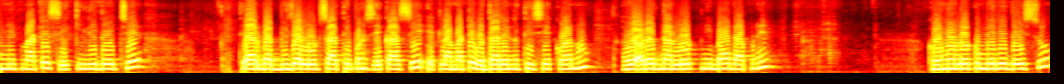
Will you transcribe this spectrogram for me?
મિનિટ માટે શેકી લીધો છે. ત્યારબાદ બીજા લોટ સાથે પણ શેકાશે, એટલા માટે વધારે નથી શેકવાનો. હવે અડદના લોટની બાદ આપણે ઘઉંનો લોટ ઉમેરી દઈશું.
